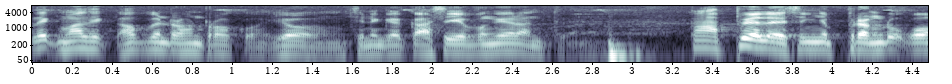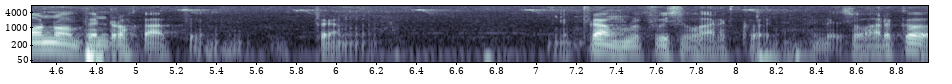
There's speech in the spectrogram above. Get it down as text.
Lek Malik, aku ben roh neraka. Yo jenenge kekasih pangeran. Kabeh le sing nyebrang tok kono ben roh kabeh. Nyebrang. Nyebrang mlebu swarga. Nek swarga,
